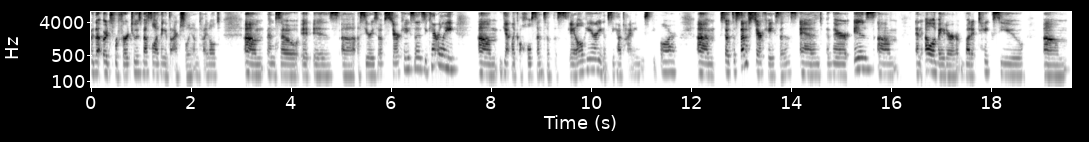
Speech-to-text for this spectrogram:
or, that, or it's referred to as Vessel. I think it's actually untitled. Um, and so it is uh, a series of staircases. You can't really um, get like a whole sense of the scale here. You can see how tiny these people are. Um, so it's a set of staircases and there is um, an elevator, but it takes you um,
